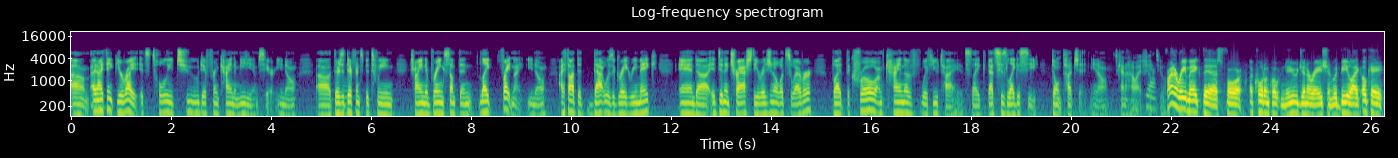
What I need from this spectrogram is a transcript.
um, and I think you're right. It's totally two different kind of mediums here. You know, uh, there's a difference between trying to bring something like Fright Night. You know, I thought that that was a great remake, and uh, it didn't trash the original whatsoever. But The Crow, I'm kind of with you, Ty. It's like that's his legacy. Don't touch it. You know, it's kind of how I feel Yeah. too. Trying to remake this for a quote unquote new generation would be like, okay,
